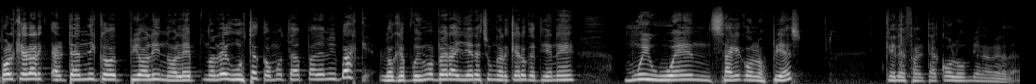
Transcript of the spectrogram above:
Porque al, ar- al técnico Pioli no le, no le gusta cómo tapa David Vázquez. Lo que pudimos ver ayer es un arquero que tiene muy buen saque con los pies, que le falta a Colombia, la verdad,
